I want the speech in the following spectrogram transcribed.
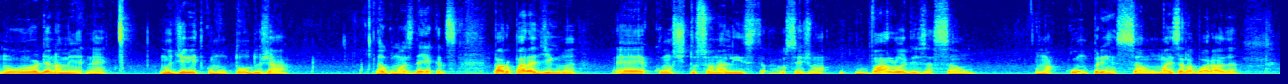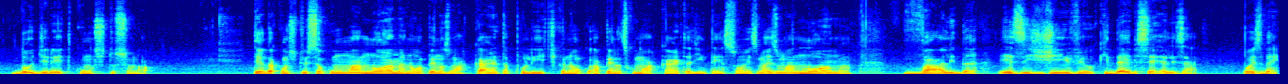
no ordenamento, né, no direito como um todo, já algumas décadas, para o paradigma é, constitucionalista, ou seja, uma valorização, uma compreensão mais elaborada do direito constitucional. Tendo a Constituição como uma norma, não apenas uma carta política, não apenas como uma carta de intenções, mas uma norma válida, exigível, que deve ser realizada. Pois bem,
